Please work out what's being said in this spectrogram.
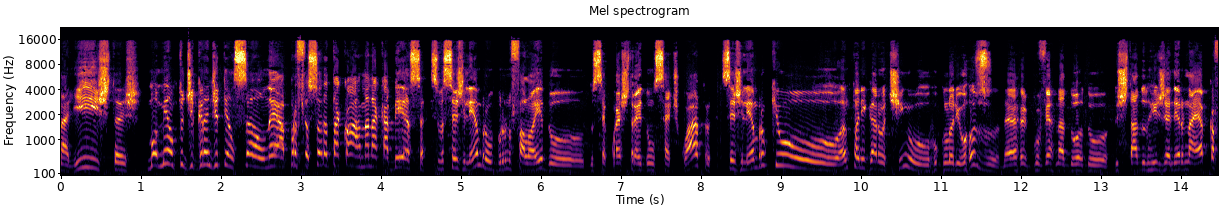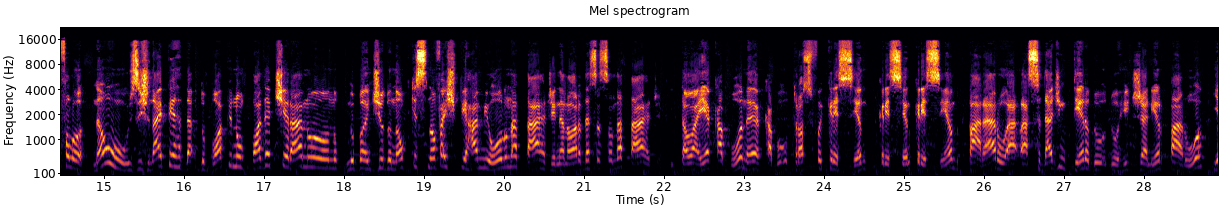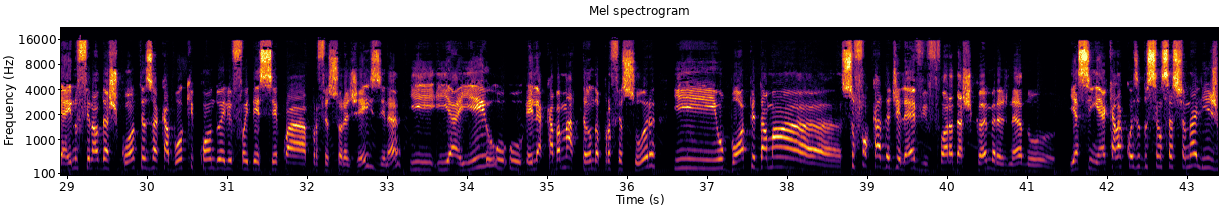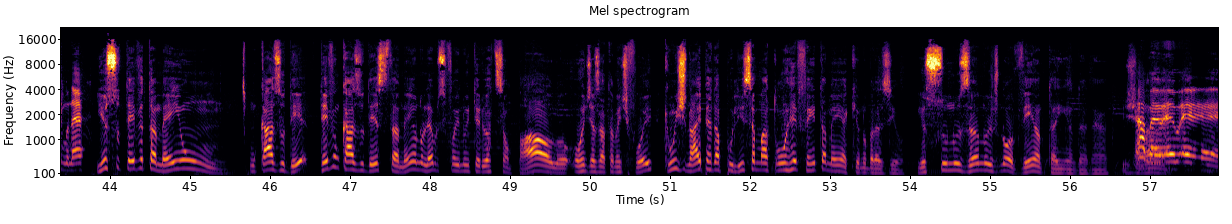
sensacionalistas? Momento de grande tensão, né? A professora tá com a arma na cabeça. Se vocês lembram, o Bruno falou aí do, do sequestro aí do 174, vocês lembram que o Antony Garotinho, o glorioso, né? Governador do, do estado do Rio de Janeiro na época, falou: não, os snipers da- do BOP não podem atirar no, no, no bandido, não, porque senão vai espirrar miolo na tarde, né? Na hora da sessão da tarde. Então aí acabou, né? Acabou, o troço foi crescendo, crescendo, crescendo. Pararam, a, a cidade inteira do, do Rio de Janeiro parou. E aí, no final das contas, acabou que quando ele foi descer com a professora Jayce, né? E, e aí o, o- ele acaba matando a professora e o Bop dá uma sufocada de leve fora das câmeras, né? No... E assim, é aquela coisa do sensacionalismo, né? Isso teve também um, um caso de. Teve um caso desse também, eu não lembro se foi no interior de São Paulo, onde exatamente foi, que um sniper da polícia matou um refém também aqui no Brasil. Isso nos anos 90 ainda, né? Já... Ah, mas é-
